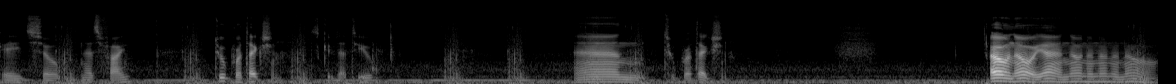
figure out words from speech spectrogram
cage, so that's fine. Two protection. Let's give that to you. And two protection. Oh no, yeah, no, no, no, no, no.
